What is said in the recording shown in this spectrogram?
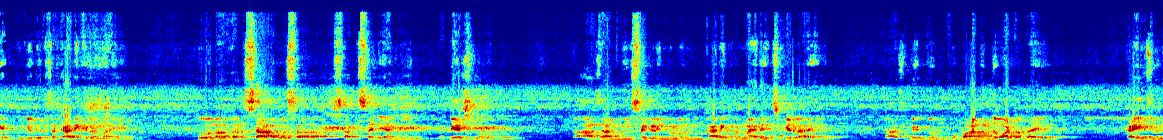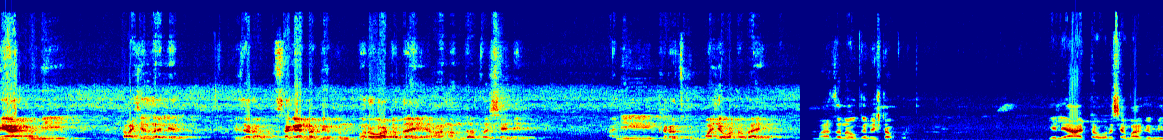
गेट टुगेदरचा कार्यक्रम आहे. दोन हजार सहा व सहा सात साली आम्ही बॅचला होतो. आज आम्ही सगळे मिळून कार्यक्रम अरेंज केला आहे. आज भेटून खूप आनंद वाटत आहे. काही जुन्या आठवणी ताज्या झाल्यात. हे जरा सगळ्यांना भेटून बरं वाटत आहे आनंदाचा क्षण आहे. आणि खरंच खूप मजा वाटत आहे. माझं नाव गणेश ठाकूर. गेल्या आठ वर्षामागं मी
